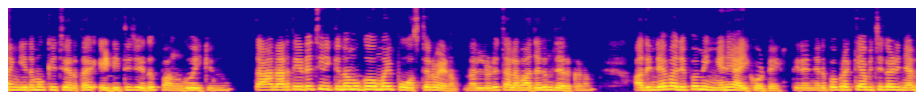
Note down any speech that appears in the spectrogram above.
സംഗീതമൊക്കെ ചേർത്ത് എഡിറ്റ് ചെയ്ത് പങ്കുവയ്ക്കുന്നു. സ്ഥാനാർത്ഥിയുടെ ചിരിക്കുന്ന മുഖവുമായി പോസ്റ്റർ വേണം. നല്ലൊരു തലവാചകം ചേർക്കണം. അതിന്റെ വലിപ്പം ഇങ്ങനെ ആയിക്കോട്ടെ തിരഞ്ഞെടുപ്പ് പ്രഖ്യാപിച്ചു കഴിഞ്ഞാൽ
